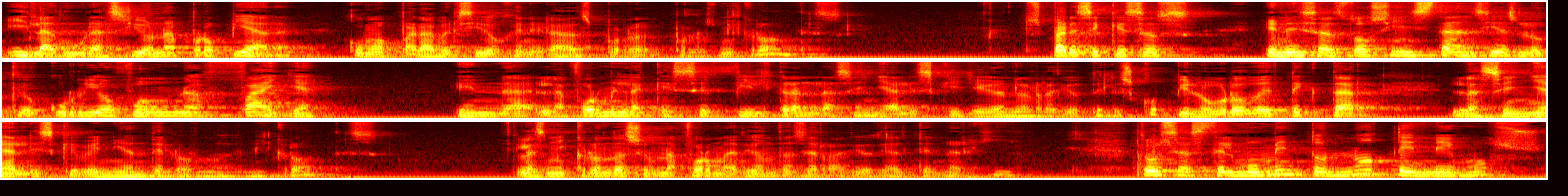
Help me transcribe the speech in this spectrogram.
y la duración apropiada como para haber sido generadas por, los microondas. Entonces parece que esas, en esas dos instancias lo que ocurrió fue una falla en la, forma en la que se filtran las señales que llegan al radiotelescopio y logró detectar las señales que venían del horno de microondas. Las microondas son una forma de ondas de radio de alta energía. Entonces, hasta el momento no tenemos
